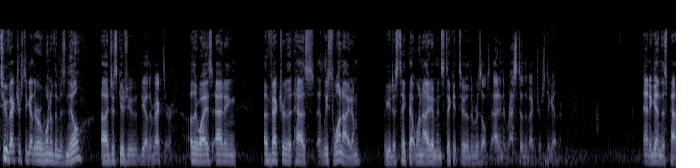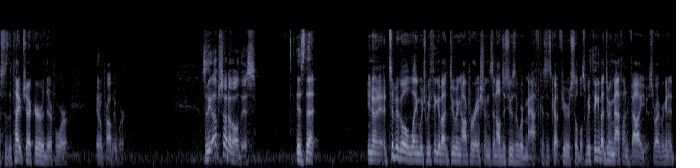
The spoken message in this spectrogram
two vectors together or one of them is nil uh, just gives you the other vector. Otherwise, adding a vector that has at least one item, you just take that one item and stick it to the result of adding the rest of the vectors together. And again, this passes the type checker, therefore it'll probably work. So the upshot of all this is that you know, in a typical language, we think about doing operations, and I'll just use the word math because it's got fewer syllables. We think about doing math on values, right? We're going to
